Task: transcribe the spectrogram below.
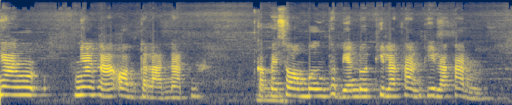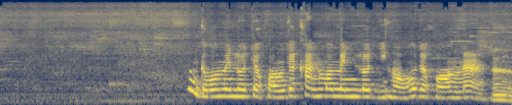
อย่างย่างหาอ้อมตลาดนัดนะก็ไปซ่อมเบิ่งทะเบียนรถทีละคันทีละคันมันก็บ่แม่นรถเจ้าของจักคันบ่แม่นรถยี่ห้อของเจ้าของน่ะเออ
